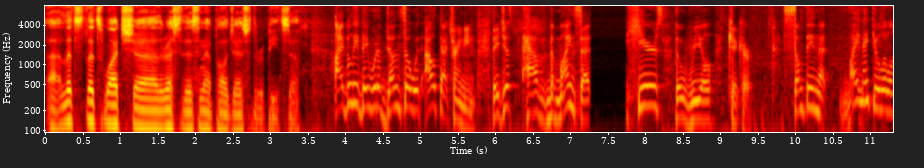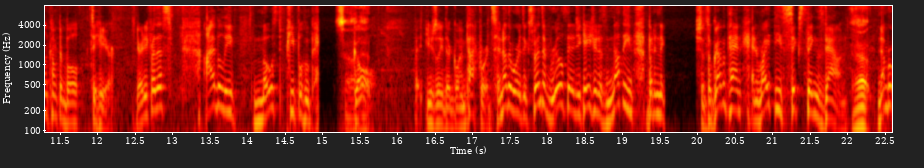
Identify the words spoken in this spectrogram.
uh, let's let's watch uh, the rest of this, and I apologize for the repeat stuff. I believe they would have done so without that training. They just have the mindset. Here's the real kicker something that might make you a little uncomfortable to hear. You ready for this? I believe most people who pay so goal, but usually they're going backwards. In other words, expensive real estate education is nothing but an so grab a pen and write these six things down. Yep. Number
